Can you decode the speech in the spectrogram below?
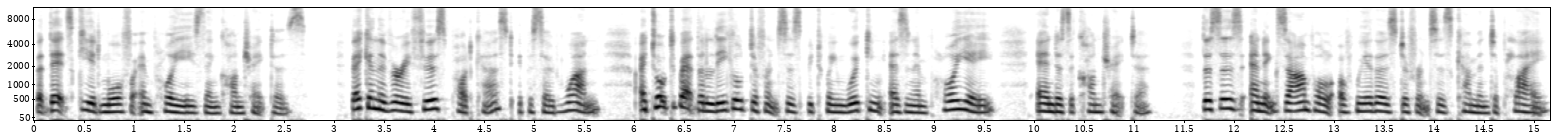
but that's geared more for employees than contractors. Back in the very first podcast, episode 1, I talked about the legal differences between working as an employee and as a contractor. This is an example of where those differences come into play.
